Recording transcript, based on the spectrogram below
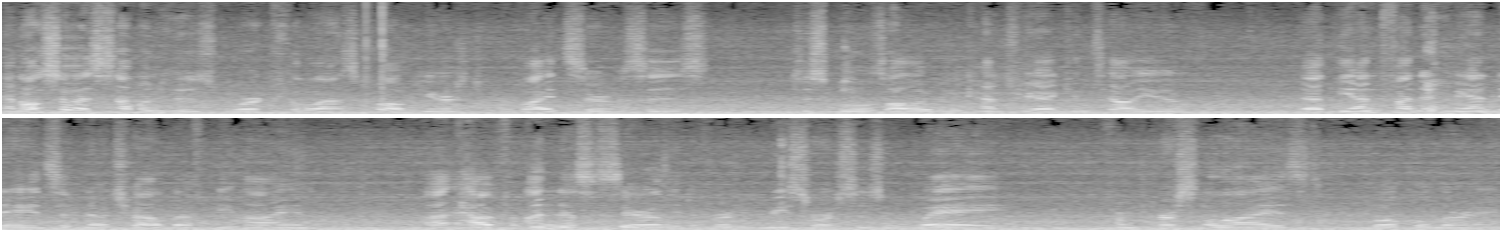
and also as someone who's worked for the last 12 years to provide services to schools all over the country, I can tell you that the unfunded mandates of No Child Left Behind uh, have unnecessarily diverted resources away from personalized local learning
